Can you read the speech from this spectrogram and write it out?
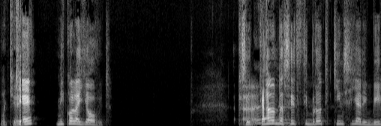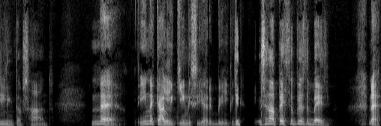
Οκ. και Νίκολα Γιόβιτς. Ε, Κάνοντας έτσι την πρώτη κίνηση για rebuilding των Suns. Ναι, είναι καλή κίνηση για rebuilding. Και είναι σε ένα παίχτη ο οποίος δεν παίζει. Ναι.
